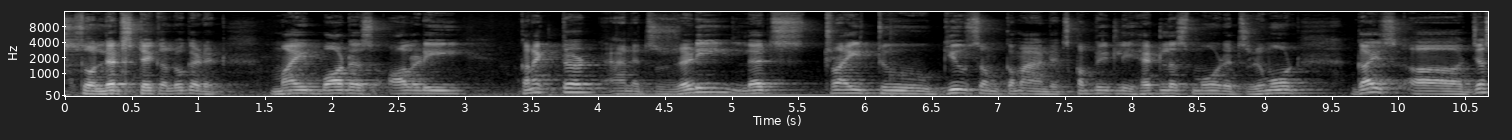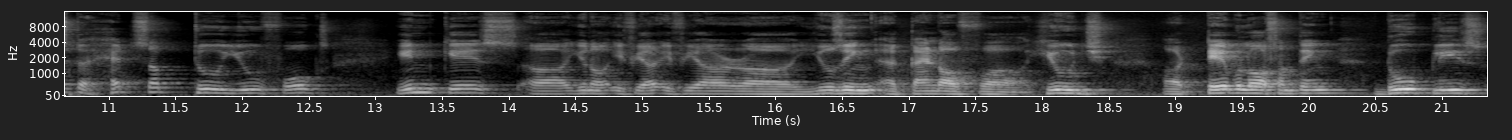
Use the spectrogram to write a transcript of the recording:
So let's take a look at it. My bot is already connected and it's ready. Let's try to give some command. It's completely headless mode. It's remote. Guys uh, just a heads up to you folks in case uh, you know if you are if you are uh, using a kind of uh, huge table or something do please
